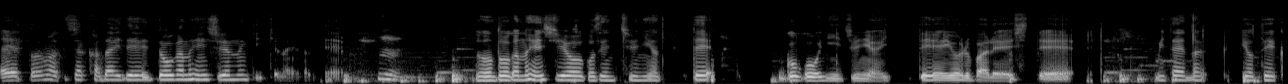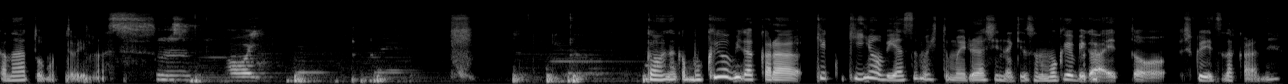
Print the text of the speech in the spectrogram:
えっ、と、まあ私は課題で動画の編集やんなきゃいけないので、うん。その動画の編集を午前中にやって、午後にジュニア行って、夜バレエして、みたいな予定かなと思っております。うん。はい。がなんか木曜日だから結構金曜日休む人もいるらしいんだけどその木曜日がえっと祝日だからね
